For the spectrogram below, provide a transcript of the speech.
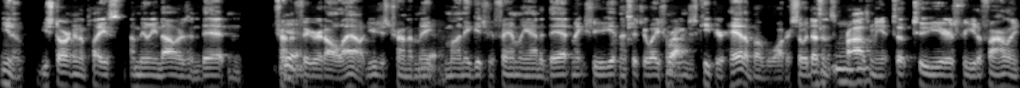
you know, you start in a place a million dollars in debt and trying yeah. to figure it all out. You're just trying to make yeah. money, get your family out of debt, make sure you get in a situation right. where you can just keep your head above water. So it doesn't surprise mm-hmm. me it took two years for you to finally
